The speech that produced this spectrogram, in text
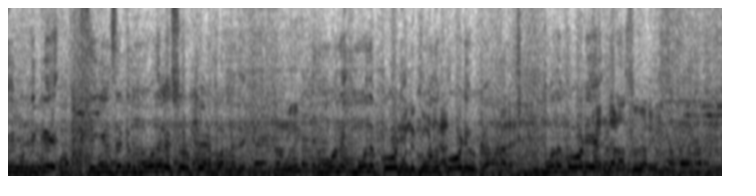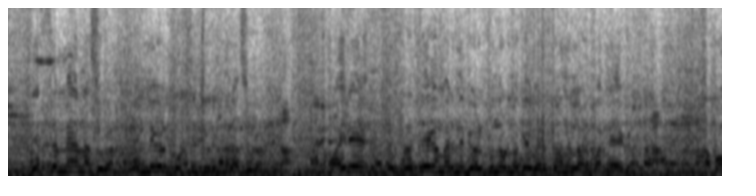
ഈ കുട്ടിക്ക് ചികിത്സക്ക് മൂന്ന് ലക്ഷം റുപ്യാണ് പറഞ്ഞത്. മൂന്ന്? മൂന്ന് കോടി മൂന്ന് കോടി, റുപ്യ. മൂന്ന് കോടി എന്താണ് അസുഖം അറിയാം? എസ് എം എ പറഞ്ഞ അസുഖമാണ്. എല്ലുകൾ പൊട്ടി ചുരുങ്ങുന്ന ഒരു അസുഖമാണ്. ആ. അപ്പൊ അതിന് ഒരു പ്രത്യേക മരുന്ന് ഗൾഫിൽ നിന്ന് ഇവിടുന്നൊക്കെ വരുത്തണം എന്നുള്ളതാണ് പറഞ്ഞേക്കുന്നത്. അപ്പോൾ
